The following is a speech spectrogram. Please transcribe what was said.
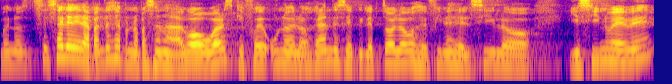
Bueno, se sale de la pantalla pero no pasa nada. Gowers, que fue uno de los grandes epileptólogos de fines del siglo XIX,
